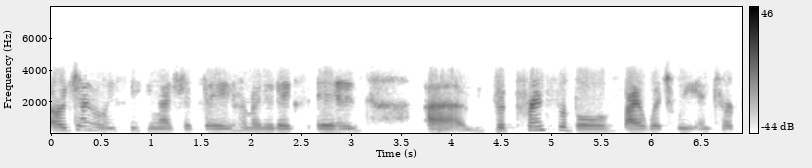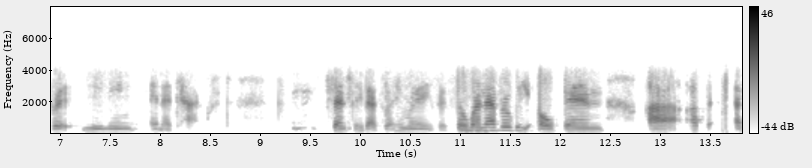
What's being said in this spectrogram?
or generally speaking, I should say, hermeneutics is uh, the principles by which we interpret meaning in a text. Essentially, that's what hermeneutics is. So, mm-hmm. whenever we open uh, up a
